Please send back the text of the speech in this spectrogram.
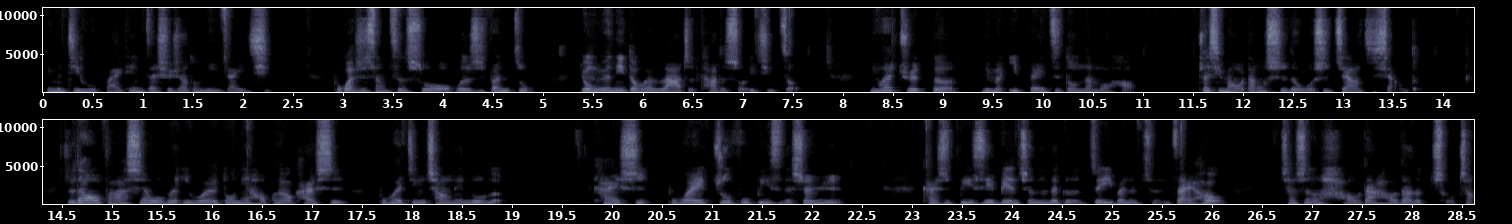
你们几乎白天在学校都腻在一起，不管是上厕所或者是分组，永远你都会拉着他的手一起走，你会觉得你们一辈子都那么好，最起码我当时的我是这样子想的。直到我发现我跟一位多年好朋友开始不会经常联络了，开始不会祝福彼此的生日。开始彼此也变成了那个最一般的存在后，产生了好大好大的惆怅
